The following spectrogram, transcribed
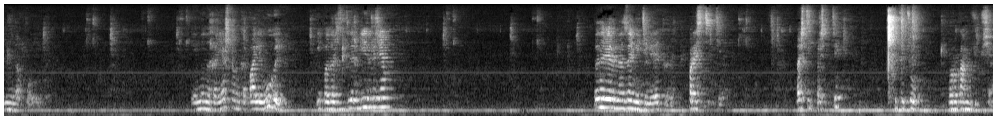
Именно поняли. И мы, конечно, накопали уголь. И подождите, дорогие друзья. Вы, наверное, заметили это. Простите. Простите, простите. Тю-тю-тю. Руками все.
